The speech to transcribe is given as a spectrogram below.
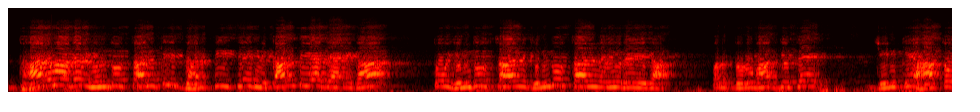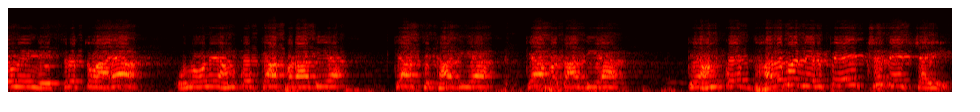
धर्म अगर हिंदुस्तान की धरती से निकाल दिया जाएगा तो हिंदुस्तान हिंदुस्तान नहीं रहेगा। पर दुर्भाग्य से जिनके हाथों में नेतृत्व आया, उन्होंने हमको क्या पढ़ा दिया, क्या सिखा दिया, क्या बता दिया कि हमको धर्म निरपेक्ष देश चाहिए।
